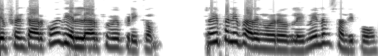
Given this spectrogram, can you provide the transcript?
டிஃப்ரெண்ட்டாக இருக்கும். இது எல்லாருக்குமே பிடிக்கும். ட்ரை பண்ணி பாருங்கள் ஒருவர்களை மீண்டும் சந்திப்போம்.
